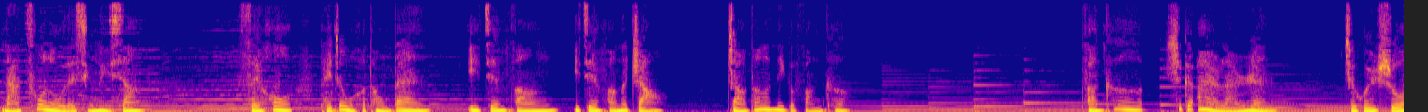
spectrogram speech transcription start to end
拿错了我的行李箱。随后陪着我和同伴。一间房一间房的找，找到了那个房客。房客是个爱尔兰人，只会说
